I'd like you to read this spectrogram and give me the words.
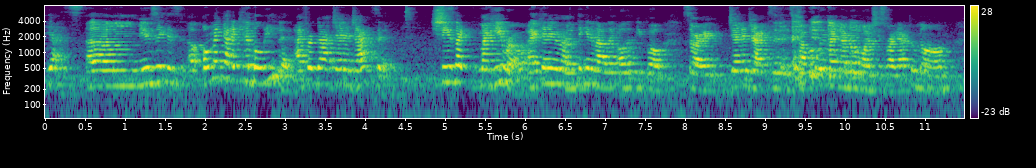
Yes, um, music is. Uh, oh my God, I can't believe it! I forgot Janet Jackson. She's like my hero. I can't even. I'm thinking about like all the people. Sorry, Janet Jackson is probably my number one. She's right after mom.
